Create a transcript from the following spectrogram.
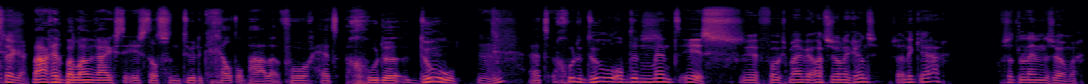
Zeker. Maar het belangrijkste is dat ze natuurlijk geld ophalen voor het goede doel. Mhm. Het goede doel op dit moment is... Weer, volgens mij weer Artsen zonder Grens. Is elk jaar? Of is het alleen in de zomer?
